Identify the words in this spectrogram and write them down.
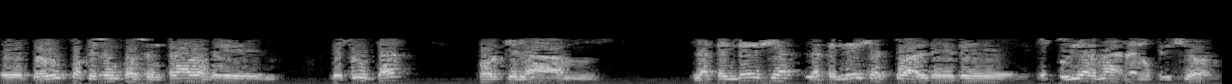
eh, productos que son concentrados de, de fruta, porque la, mm, la tendencia, la tendencia actual de, de estudiar más la nutrición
